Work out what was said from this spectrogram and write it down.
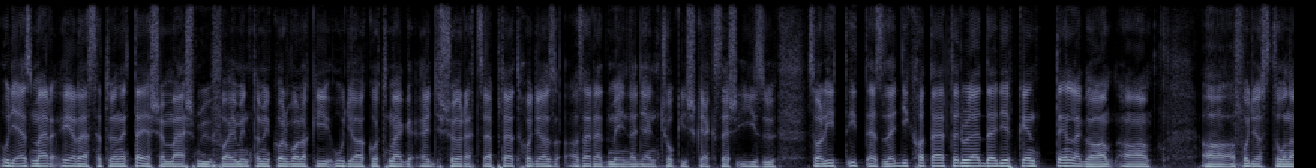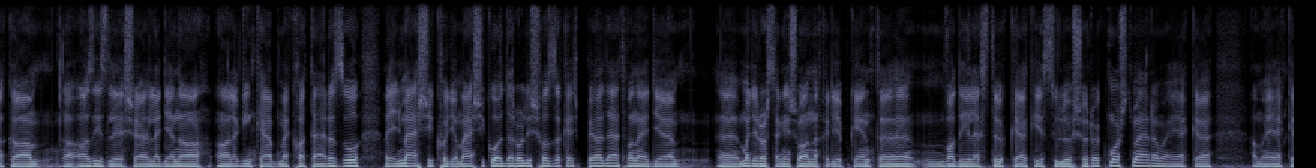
ugye ez már érezhetően egy teljesen más műfaj, mint amikor valaki úgy alkot meg egy sörreceptet, hogy az, az eredmény legyen csokis kekszes ízű. Szóval itt, itt ez az egyik határterület, de egyébként tényleg a, a a fogyasztónak a, a, az ízlése legyen a, a leginkább meghatározó, vagy egy másik, hogy a másik oldalról is hozzak egy példát. Van egy, Magyarországon is vannak egyébként vadélesztőkkel készülő sörök most már, amelyek, amelyek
